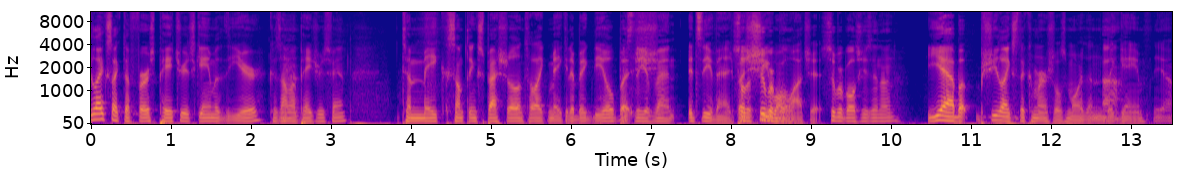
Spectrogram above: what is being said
likes like the first Patriots game of the year because I'm a Patriots fan to make something special and to like make it a big deal. But It's the sh- event. It's the event. So but the she Super won't Bowl. watch it. Super Bowl she's in on. Yeah, but she likes the commercials more than the Ah. game. Yeah.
